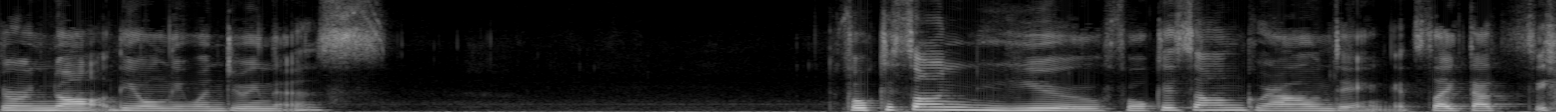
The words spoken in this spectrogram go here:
You're not the only one doing this. Focus on you, focus on grounding. It's like that's the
